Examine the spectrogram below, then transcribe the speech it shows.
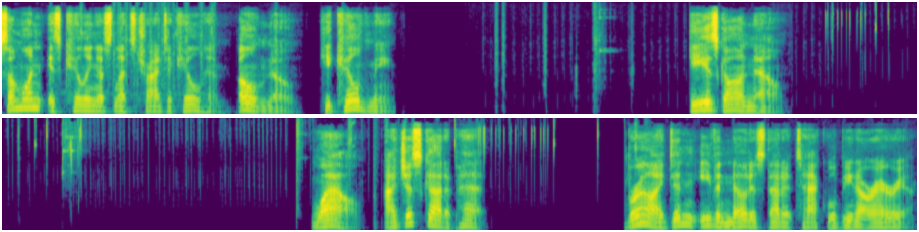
Someone is killing us let's try to kill him. Oh no, he killed me. He is gone now. Wow, I just got a pet. Bruh I didn't even notice that attack will be in our area.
